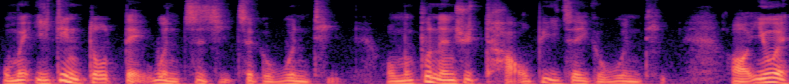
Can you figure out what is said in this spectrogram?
我们一定都得问自己这个问题，我们不能去逃避这个问题。哦，因为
